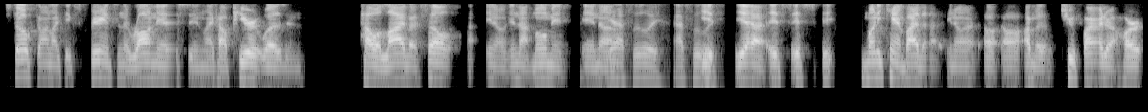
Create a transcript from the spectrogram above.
stoked on like the experience and the rawness and like how pure it was and how alive I felt, you know, in that moment. And uh, yeah, absolutely, absolutely. It, yeah, it's it's it, money can't buy that. You know, uh, I'm a true fighter at heart,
